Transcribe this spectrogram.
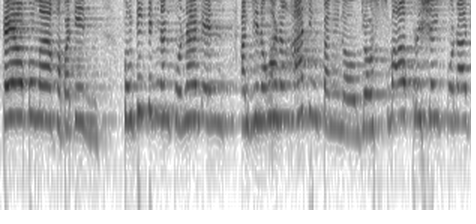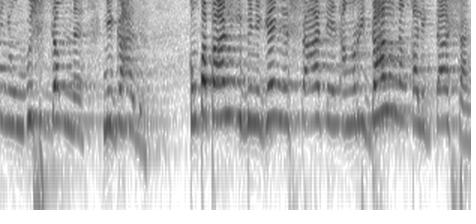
Kaya po mga kapatid, kung titignan po natin ang ginawa ng ating Panginoong Diyos, ma-appreciate po natin yung wisdom na, ni God. Kung paano ibinigay niya sa atin ang regalo ng kaligtasan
